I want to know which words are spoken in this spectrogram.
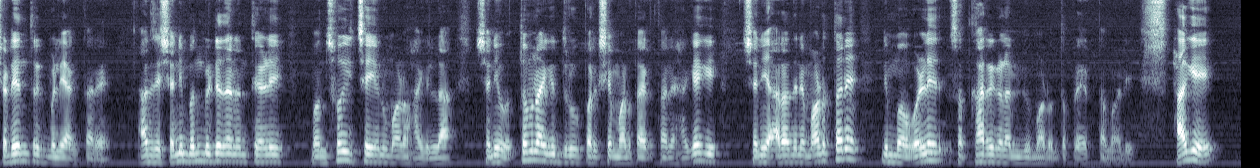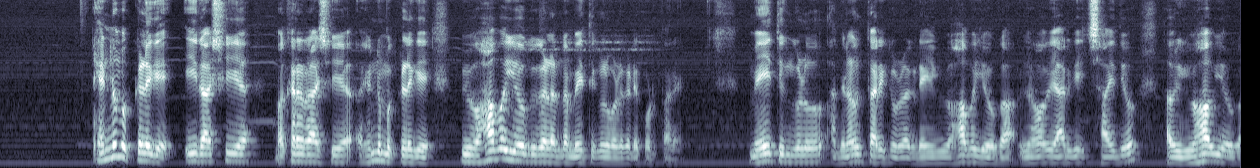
ಷಡ್ಯಂತ್ರಕ್ಕೆ ಬಲಿಯಾಗ್ತಾರೆ. ಆದರೆ ಶನಿ ಬಂದುಬಿಟ್ಟಿದ್ದಾನೆ ಅಂತ ಹೇಳಿ ಮನಸೋ ಇಚ್ಛೆ ಏನು ಮಾಡೋ ಹಾಗಿಲ್ಲ. ಶನಿ ಉತ್ತಮನಾಗಿದ್ದರೂ ಪರೀಕ್ಷೆ ಮಾಡ್ತಾ ಇರ್ತಾನೆ. ಹಾಗಾಗಿ ಶನಿ ಆರಾಧನೆ ಮಾಡುತ್ತಾನೆ. ನಿಮ್ಮ ಒಳ್ಳೆಯ ಸತ್ಕಾರ್ಯಗಳನ್ನು ನೀವು ಮಾಡುವಂಥ ಪ್ರಯತ್ನ ಮಾಡಿ. ಹಾಗೆ ಹೆಣ್ಣು ಮಕ್ಕಳಿಗೆ ಈ ರಾಶಿಯ ಮಕರ ರಾಶಿಯ ಹೆಣ್ಣು ಮಕ್ಕಳಿಗೆ ವಿವಾಹ ಯೋಗಗಳನ್ನು ಮೇ ತಿಂಗಳ ಒಳಗಡೆ ಕೊಡ್ತಾರೆ. ಮೇ ತಿಂಗಳು ಹದಿನಾಲ್ಕು ತಾರೀಕು ಒಳಗಡೆ ವಿವಾಹ ಯೋಗ, ವಿವಾಹ ಯಾರಿಗೆ ಇಚ್ಛಾ ಇದೆಯೋ ಅವರಿಗೆ ವಿವಾಹ ಯೋಗ,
